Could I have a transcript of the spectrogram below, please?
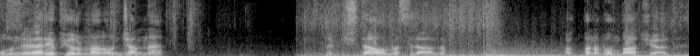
Oğlum neler yapıyorum lan 10 canla. Burada bir kişi daha olması lazım. Bak bana bomba atıyor artık.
